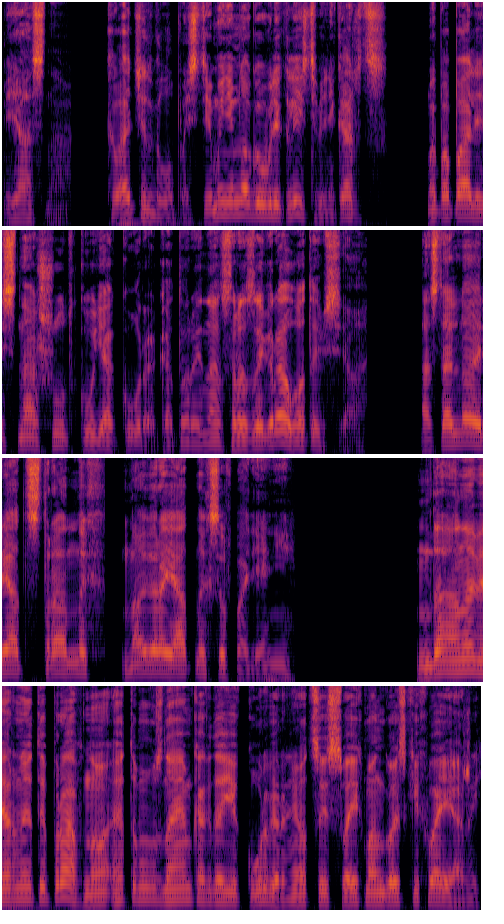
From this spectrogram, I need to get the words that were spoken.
Ясно. Хватит глупости. Мы немного увлеклись, тебе не кажется? Мы попались на шутку Якура, который нас разыграл, вот и все. Остальной ряд странных, но вероятных совпадений. «Да, наверное, ты прав, но это мы узнаем, когда Якур вернется из своих монгольских вояжей.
